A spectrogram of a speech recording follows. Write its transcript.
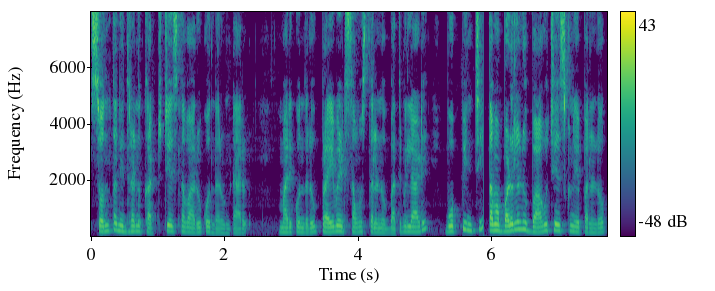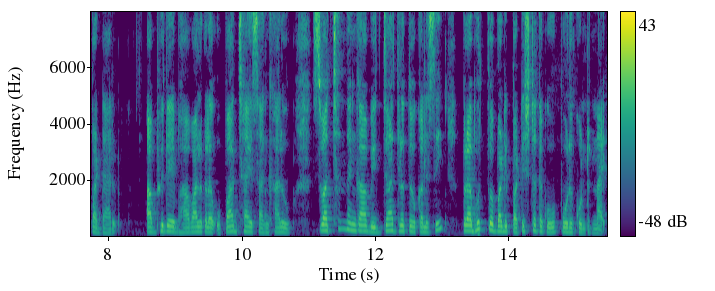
సొంత నిధులను ఖర్చు చేసిన వారు కొందరుంటారు. మరికొందరు ప్రైవేట్ సంస్థలను బతిమిలాడి ఒప్పించి తమ బడులను బాగు చేసుకునే పనిలో పడ్డారు. అభ్యుదయ భావాలు గల ఉపాధ్యాయ సంఘాలు స్వచ్ఛందంగా విద్యార్థులతో కలిసి ప్రభుత్వ బడి పటిష్టతకు పూనుకుంటున్నాయి.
